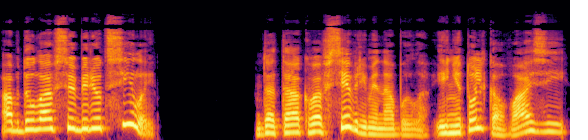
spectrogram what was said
Абдулла все берет силой. Да так во все времена было, и не только в Азии.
